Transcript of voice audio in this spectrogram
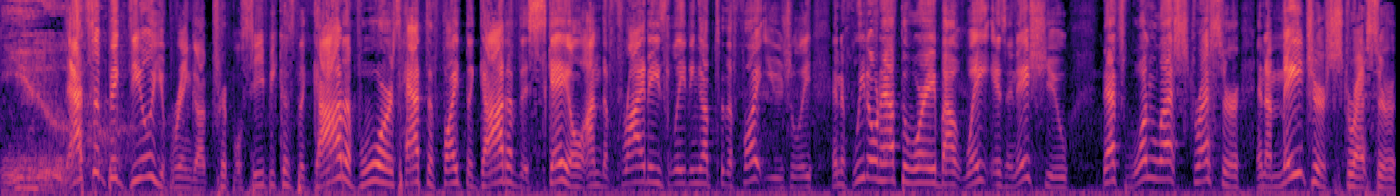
new. That's a big deal you bring up, Triple C, because the God of Wars had to fight the God of the Scale on the Fridays leading up to the fight, usually. And if we don't have to worry about weight as an issue, that's one less stressor and a major stressor,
